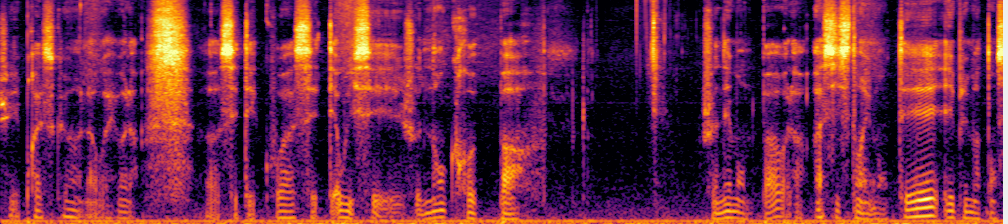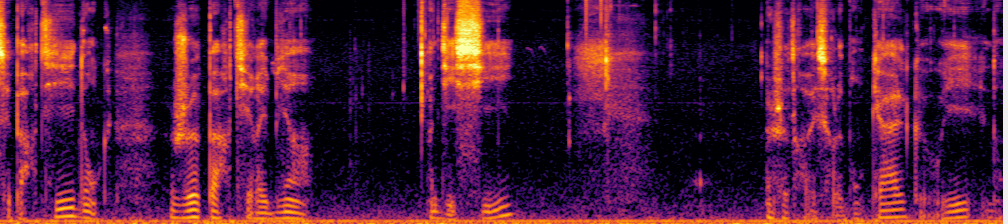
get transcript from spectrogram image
J'ai presque là, ouais, voilà. Euh, c'était quoi? C'était... Oui, c'est... Je n'encre pas. Je n'aimante pas, voilà. Assistant aimanté. Et puis maintenant, c'est parti. Donc, je partirai bien d'ici je travaille sur le bon calque, oui, donc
